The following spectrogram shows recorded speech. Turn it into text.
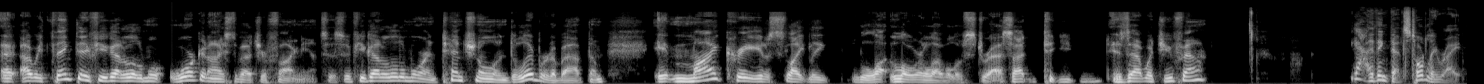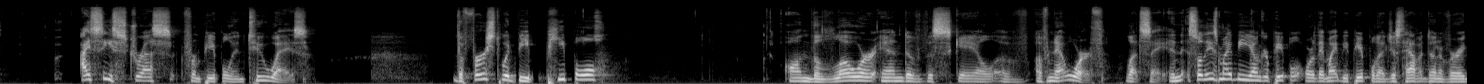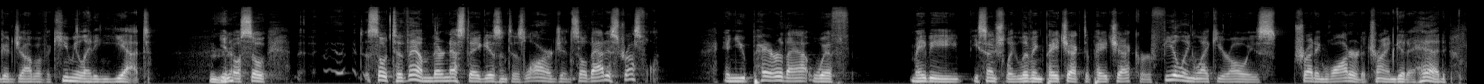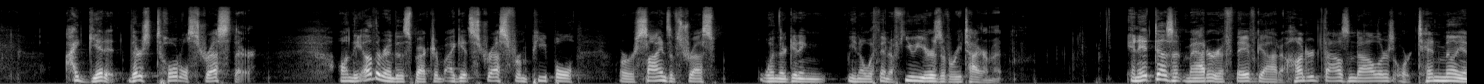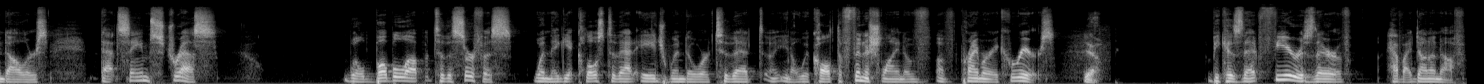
I, I would think that if you got a little more organized about your finances, if you got a little more intentional and deliberate about them, it might create a slightly lo- lower level of stress. Is that what you found? Yeah, I think that's totally right. I see stress from people in two ways. The first would be people on the lower end of the scale of, of net worth, let's say. And so these might be younger people, or they might be people that just haven't done a very good job of accumulating yet. Mm-hmm. You know, so so to them, their nest egg isn't as large, and so that is stressful. And you pair that with maybe essentially living paycheck to paycheck or feeling like you're always treading water to try and get ahead. I get it. There's total stress there. On the other end of the spectrum, I get stress from people or signs of stress when they're getting you know, within a few years of retirement. And it doesn't matter if they've got $100,000 or $10 million, that same stress will bubble up to the surface when they get close to that age window or to that, uh, you know, we call it the finish line of, of primary careers. Yeah. Because that fear is there of, have I done enough?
